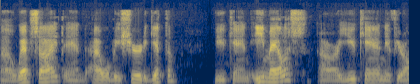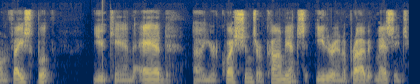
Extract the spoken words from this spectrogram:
uh, website and I will be sure to get them. You can email us or you can, if you're on Facebook, you can add uh, your questions or comments either in a private message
